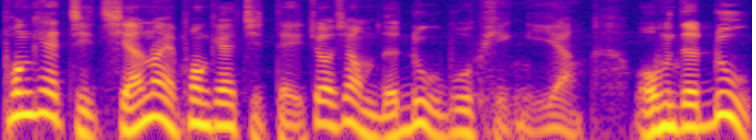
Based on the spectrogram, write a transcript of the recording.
碰开几，相当于碰开几得，就好像我们的路不平一样，我们的路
